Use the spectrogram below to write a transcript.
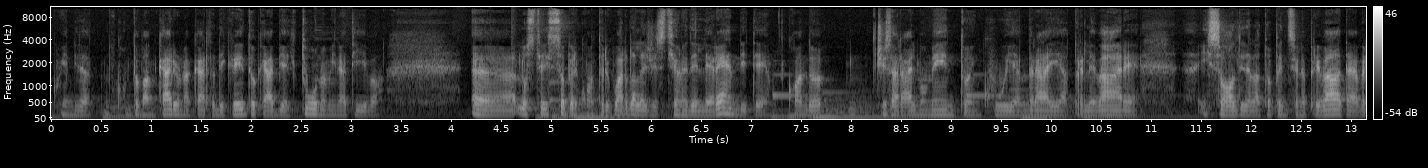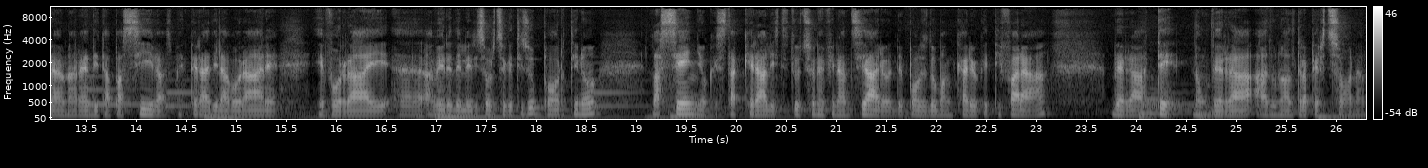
quindi da un conto bancario, una carta di credito che abbia il tuo nominativo. Uh, lo stesso per quanto riguarda la gestione delle rendite, quando ci sarà il momento in cui andrai a prelevare i soldi dalla tua pensione privata, avrai una rendita passiva, smetterai di lavorare e vorrai eh, avere delle risorse che ti supportino, l'assegno che staccherà l'istituzione finanziaria o il deposito bancario che ti farà verrà a te, non verrà ad un'altra persona.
